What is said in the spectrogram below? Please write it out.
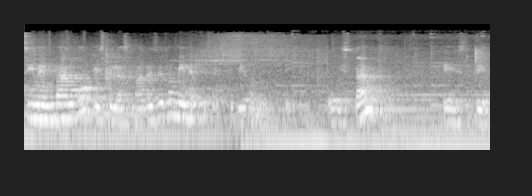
Sin embargo, este, las madres de familia pues, estuvieron este, o están este,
